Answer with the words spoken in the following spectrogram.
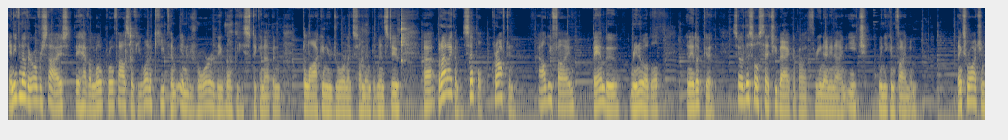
And even though they're oversized, they have a low profile. So if you want to keep them in a drawer, they won't be sticking up and blocking your drawer like some implements do. Uh, but I like them. Simple. Crofton. Aldi Find, bamboo, renewable, and they look good. So this will set you back about $3.99 each when you can find them. Thanks for watching.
